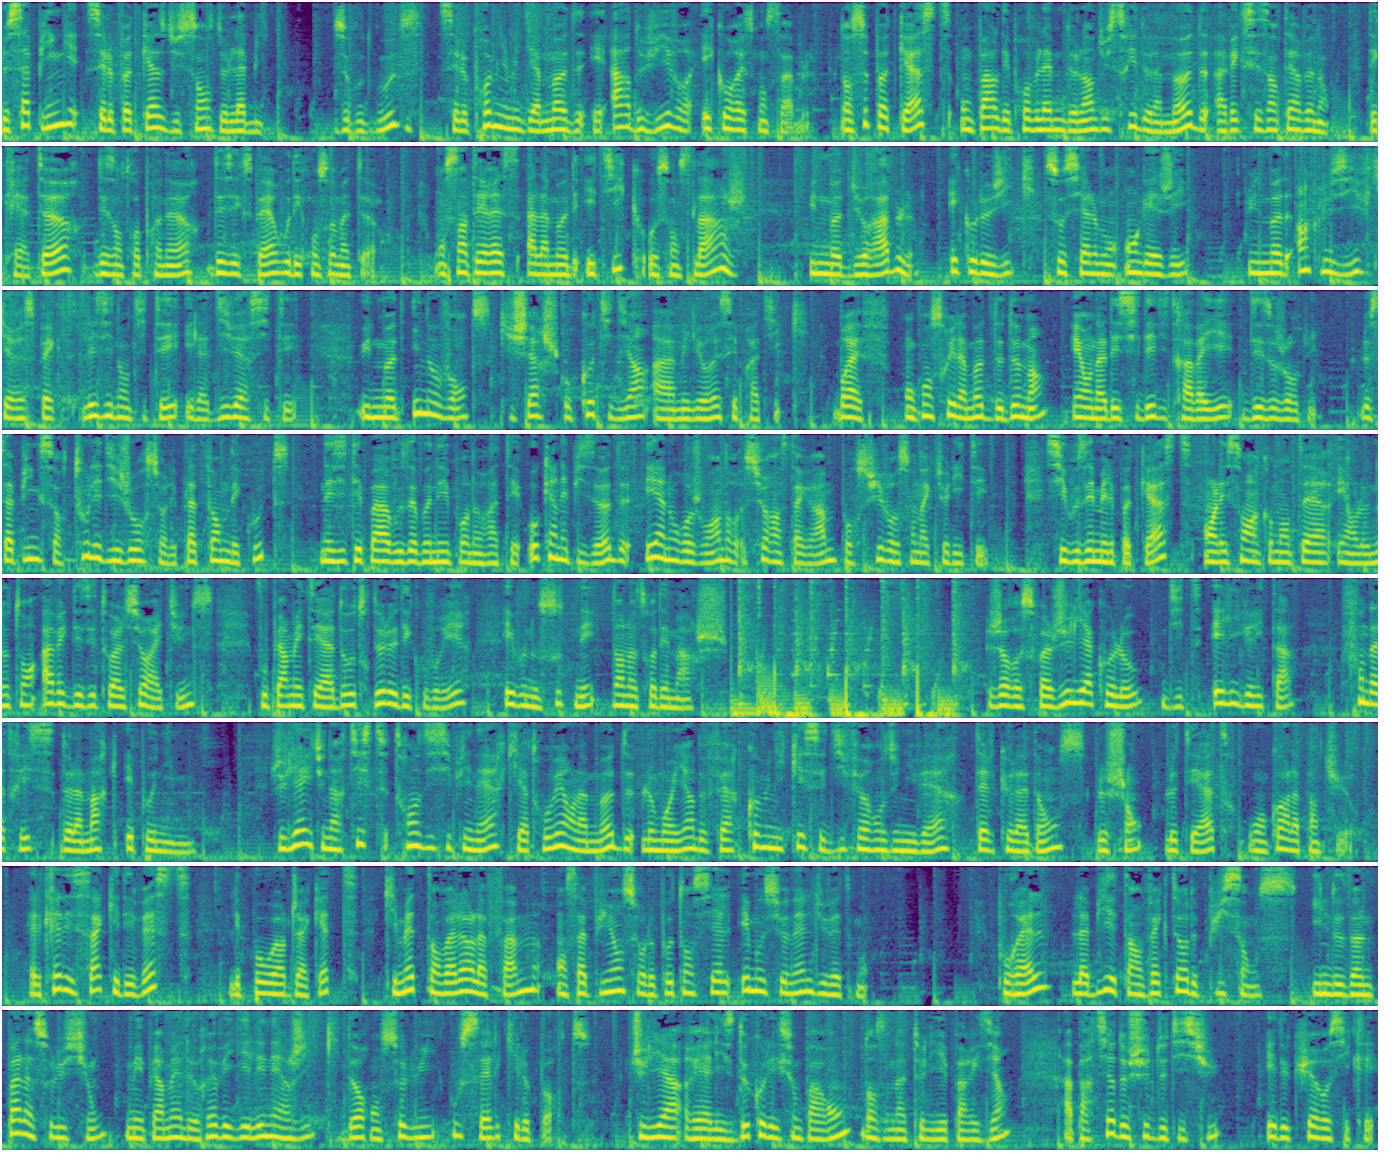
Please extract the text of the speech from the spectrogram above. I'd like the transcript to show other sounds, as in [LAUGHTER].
Le Sapping, c'est le podcast du sens de l'habit. The Good Goods, c'est le premier média mode et art de vivre éco-responsable. Dans ce podcast, on parle des problèmes de l'industrie de la mode avec ses intervenants, des créateurs, des entrepreneurs, des experts ou des consommateurs. On s'intéresse à la mode éthique au sens large, une mode durable, écologique, socialement engagée, une mode inclusive qui respecte les identités et la diversité, une mode innovante qui cherche au quotidien à améliorer ses pratiques. Bref, on construit la mode de demain et on a décidé d'y travailler dès aujourd'hui. Le Sapping sort tous les 10 jours sur les plateformes d'écoute. N'hésitez pas à vous abonner pour ne rater aucun épisode et à nous rejoindre sur Instagram pour suivre son actualité. Si vous aimez le podcast, en laissant un commentaire et en le notant avec des étoiles sur iTunes, vous permettez à d'autres de le découvrir et vous nous soutenez dans notre démarche. Je reçois Julia Colo, dite Eligrita, fondatrice de la marque éponyme. Julia est une artiste transdisciplinaire qui a trouvé en la mode le moyen de faire communiquer ses différents univers, tels que la danse, le chant, le théâtre ou encore la peinture. Elle crée des sacs et des vestes, les power jackets, qui mettent en valeur la femme en s'appuyant sur le potentiel émotionnel du vêtement. Pour elle, l'habit est un vecteur de puissance. Il ne donne pas la solution, mais permet de réveiller l'énergie qui dort en celui ou celle qui le porte. Julia réalise deux collections par an dans un atelier parisien, à partir de chutes de tissu et de cuir recyclé.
